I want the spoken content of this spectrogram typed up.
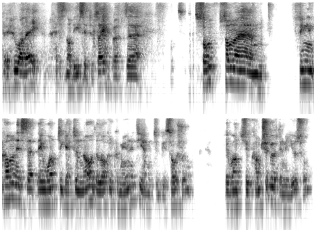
Who are they? It's not easy to say, but. Uh, some some um, thing in common is that they want to get to know the local community and to be social. They want to contribute and be useful.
